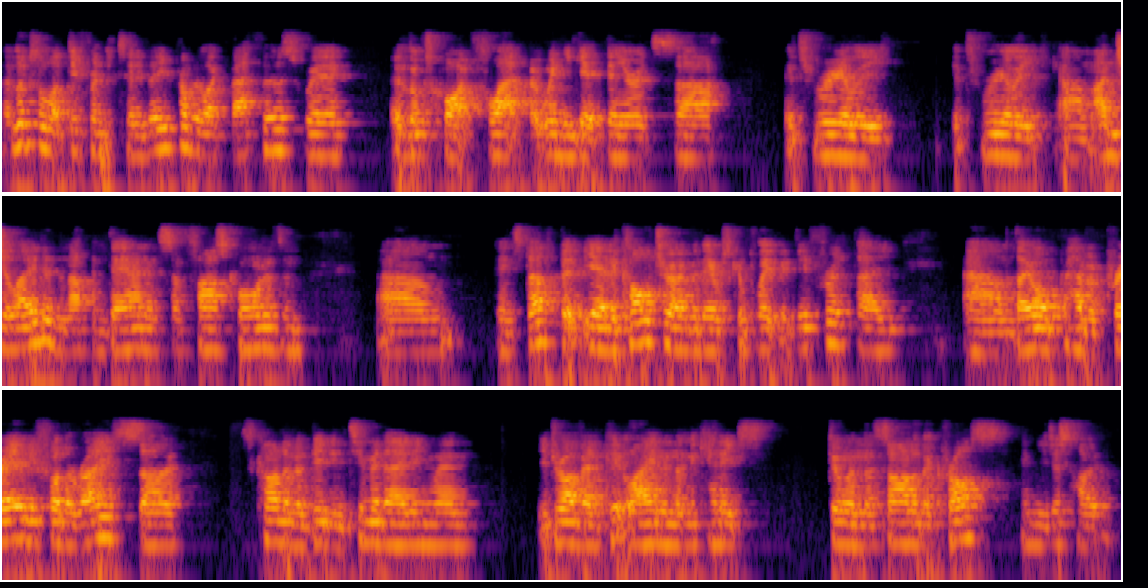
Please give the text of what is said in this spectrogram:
it looks a lot different to TV, probably like Bathurst, where it looks quite flat, but when you get there, it's uh, it's really it's really um, undulated and up and down, and some fast corners and um, and stuff. But yeah, the culture over there was completely different. They um, they all have a prayer before the race, so it's kind of a bit intimidating when you drive out of pit lane and the mechanic's doing the sign of the cross, and you just hope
